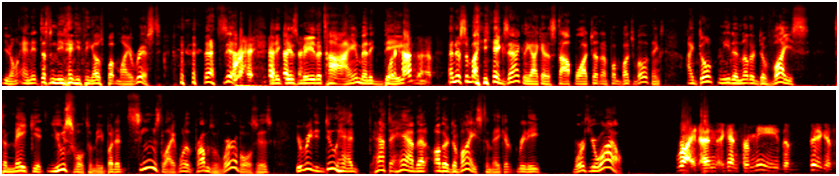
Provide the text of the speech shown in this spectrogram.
you know, and it doesn't need anything else but my wrist. That's it. Right. and it gives me the time and a date. concept. And there's somebody exactly. I got a stopwatch and a bunch of other things. I don't need another device to make it useful to me. But it seems like one of the problems with wearables is you really do had have to have that other device to make it really worth your while. Right, and again, for me, the biggest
